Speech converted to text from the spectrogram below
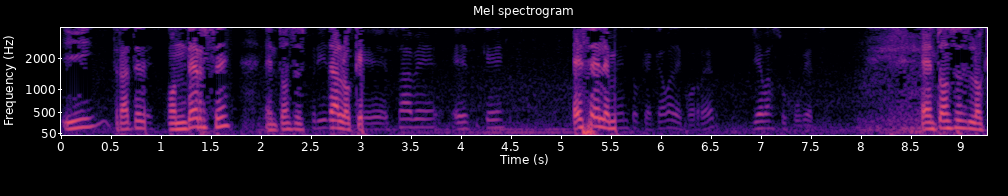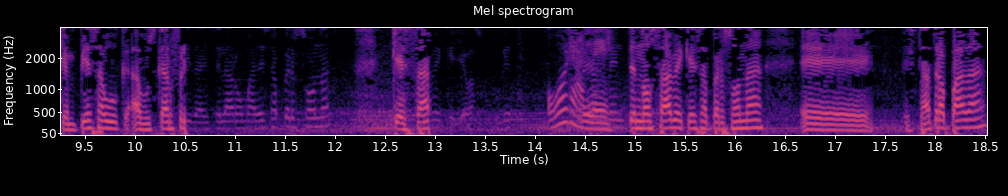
y trate de esconderse. Entonces Frida lo que sabe es que ese elemento que acaba de correr lleva su juguete entonces lo que empieza a, bu- a buscar Frida es el aroma de esa persona que sabe que lleva su juguete Órale. realmente no sabe que esa persona eh, está atrapada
